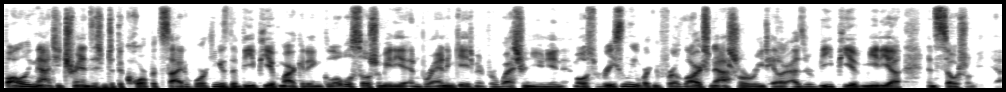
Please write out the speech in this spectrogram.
Following that, she transitioned to the corporate side, working as the VP of Marketing, Global Social Media, and Brand Engagement for Western Union, and most recently working for a large national retailer as their VP of Media and Social Media.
